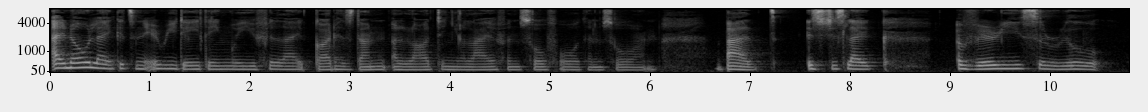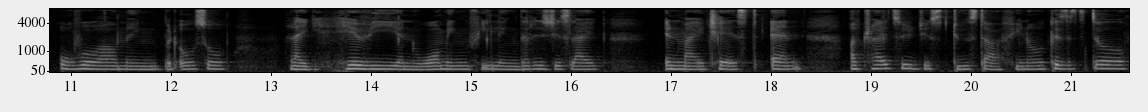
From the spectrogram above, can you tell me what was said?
I know, like, it's an everyday thing where you feel like God has done a lot in your life and so forth and so on. But it's just like a very surreal, overwhelming, but also like heavy and warming feeling that is just like in my chest. And I've tried to just do stuff, you know, because it's still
